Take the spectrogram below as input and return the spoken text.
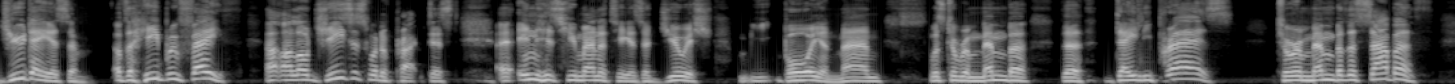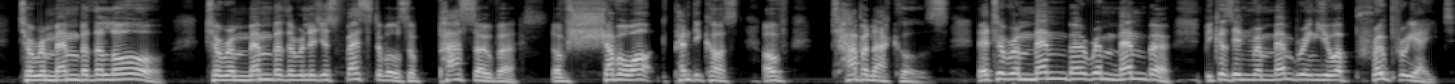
Judaism, of the Hebrew faith. Uh, our Lord Jesus would have practiced uh, in his humanity as a Jewish boy and man was to remember the daily prayers, to remember the Sabbath, to remember the law, to remember the religious festivals of Passover, of Shavuot, Pentecost, of tabernacles. They're to remember, remember, because in remembering you appropriate.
